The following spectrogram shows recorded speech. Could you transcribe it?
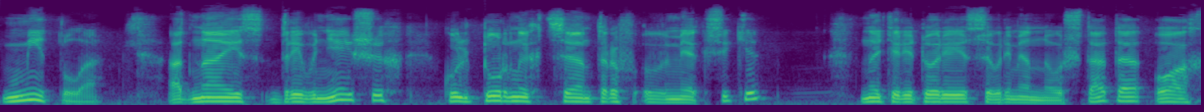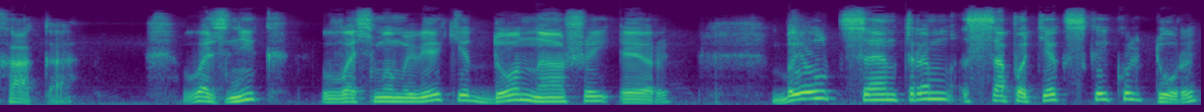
Митла – одна из древнейших культурных центров в Мексике на территории современного штата Оахака. Возник в VIII веке до нашей эры. Был центром сапотекской культуры.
